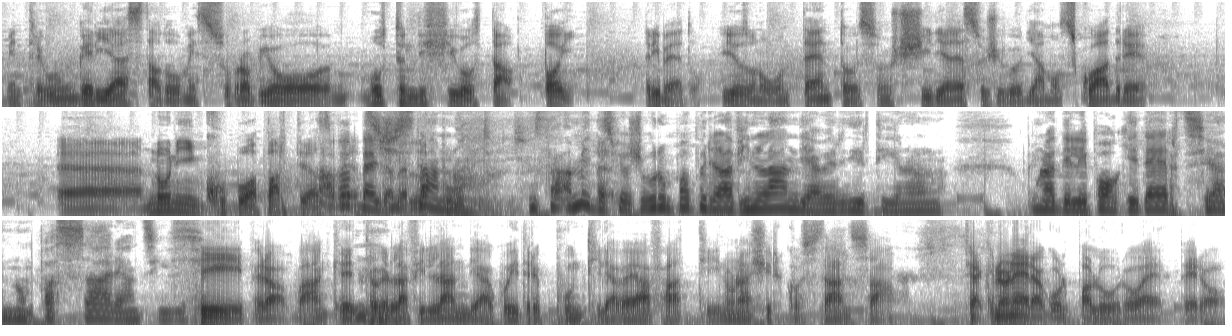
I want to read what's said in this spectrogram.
mentre con l'Ungheria è stato messo proprio molto in difficoltà. Poi, ripeto, io sono contento che sono usciti, adesso ci godiamo squadre eh, non incubo a parte la ah, Svezia vabbè, ci stanno. Ci sta. a me dispiace pure un po' per la Finlandia per dirti che non, una delle poche terze a non passare, anzi... Sì, però va anche detto che la Finlandia quei tre punti li aveva fatti in una circostanza, cioè che non era colpa loro, eh, però...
